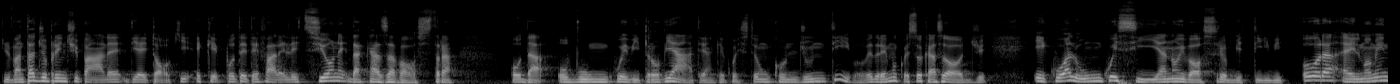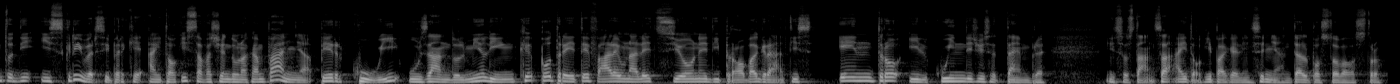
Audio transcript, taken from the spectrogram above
Il vantaggio principale di Aitoki è che potete fare lezione da casa vostra o da ovunque vi troviate, anche questo è un congiuntivo, vedremo questo caso oggi, e qualunque siano i vostri obiettivi. Ora è il momento di iscriversi perché Aitoki sta facendo una campagna per cui, usando il mio link, potrete fare una lezione di prova gratis entro il 15 settembre. In sostanza, Aitoki paga l'insegnante al posto vostro.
